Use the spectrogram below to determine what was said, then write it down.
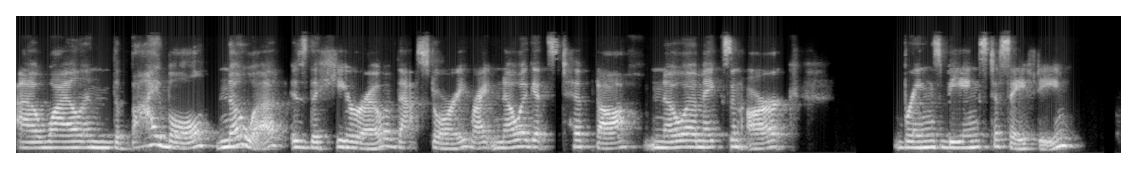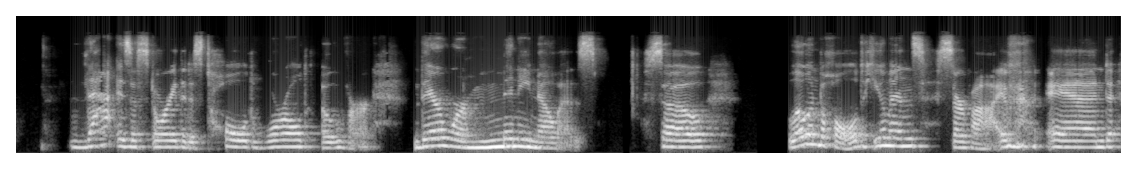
uh, while in the Bible, Noah is the hero of that story, right? Noah gets tipped off, Noah makes an ark, brings beings to safety that is a story that is told world over. There were many Noahs. So lo and behold humans survive and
